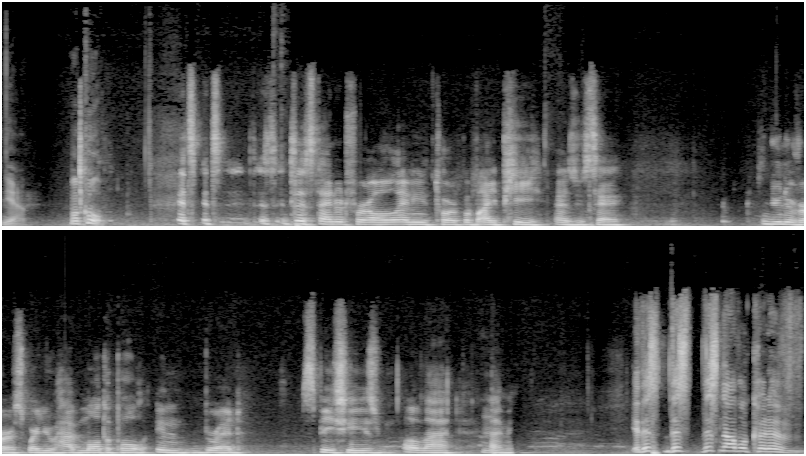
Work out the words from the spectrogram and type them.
yeah. Well, cool. It's it's it's, it's a standard for all any type of IP, as you say, universe where you have multiple inbred species, all that. Hmm. I mean, Yeah, this this this novel could have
